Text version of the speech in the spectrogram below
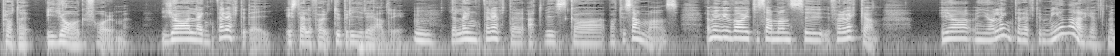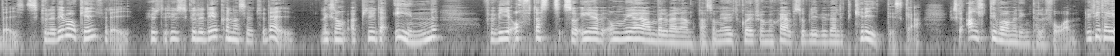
prata i jag-form. Jag längtar efter dig istället för du bryr dig aldrig. Mm. Jag längtar efter att vi ska vara tillsammans. Ja men vi var ju tillsammans i förra veckan. Ja, men jag längtar efter mer närhet med dig. Skulle det vara okej okay för dig? Hur, hur skulle det kunna se ut för dig? Liksom att bjuda in. För vi är oftast så är, om vi är ambivalenta som jag utgår ifrån mig själv så blir vi väldigt kritiska. Du ska alltid vara med din telefon. Du tittar ju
